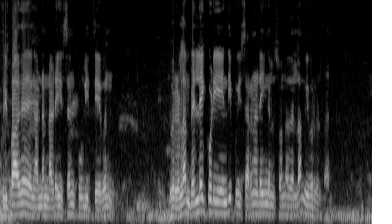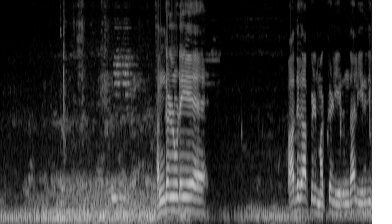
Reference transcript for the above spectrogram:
குறிப்பாக எங்கள் அண்ணன் நடேசன் பூலித்தேவன் இவர்களெல்லாம் வெள்ளை கொடி ஏந்தி போய் சரணடைங்கள் சொன்னதெல்லாம் இவர்கள் தான் தங்களுடைய பாதுகாப்பில் மக்கள் இருந்தால் இறுதி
